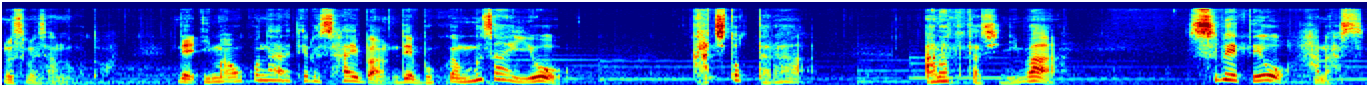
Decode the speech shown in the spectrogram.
娘さんのことは。で今行われている裁判で僕が無罪を勝ち取ったらあなたたちには全てを話す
